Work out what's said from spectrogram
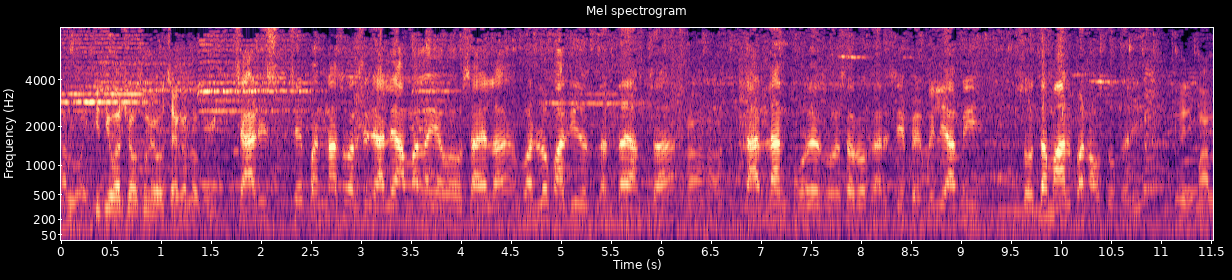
हलवाई. किती वर्षापासून व्यवसाय करता तुम्ही? चाळीस ते पन्नास वर्ष झाले आम्हाला या व्यवसायाला. वडिलोपार्जित धंदा आहे आमचा. हां हां. लहान लहान पोरे सोरे सर्व घरचे फॅमिली आम्ही स्वतः माल बनवतो घरी. घरी माल.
